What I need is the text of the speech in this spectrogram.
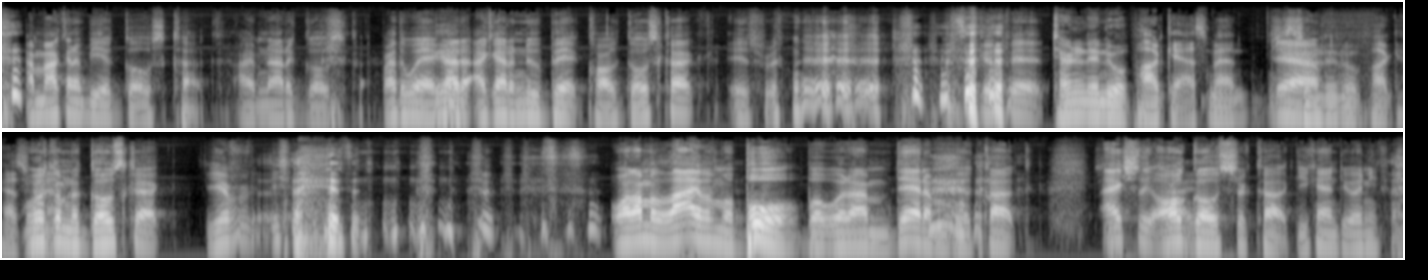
I'm not gonna be a ghost cuck. I'm not a ghost cuck. By the way, I got a, I got a new bit called Ghost Cuck. It's it's a good bit. Turn it into a podcast, man. Just Yeah. turn it into a podcast. Welcome to Ghost Cuck. You ever? While I'm alive, I'm a bull, but when I'm dead, I'm a cuck. Actually, all ghosts are cuck. You can't do anything.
